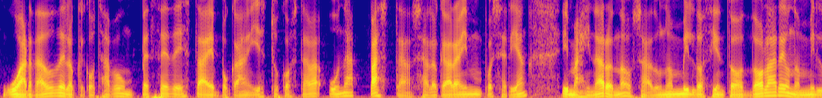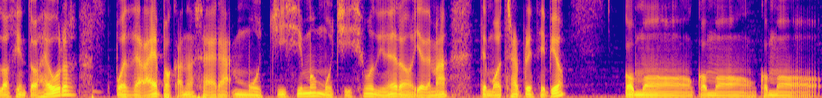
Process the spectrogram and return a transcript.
guardados de lo que costaba un PC de esta época. Y esto costaba una pasta. O sea, lo que ahora mismo pues serían, imaginaros, ¿no? O sea, de unos 1.200 dólares, unos 1.200 euros, pues de la época, ¿no? O sea, era muchísimo, muchísimo dinero. Y además te muestra al principio como, como, como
